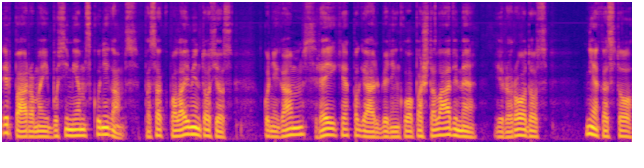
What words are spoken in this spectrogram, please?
ir paramai busimiems kunigams. Pasak palaimintosios, kunigams reikia pagalbininkų apaštalavime ir rodos, niekas to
